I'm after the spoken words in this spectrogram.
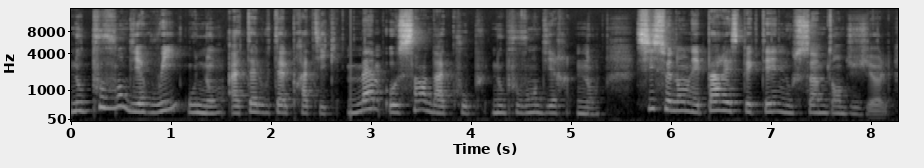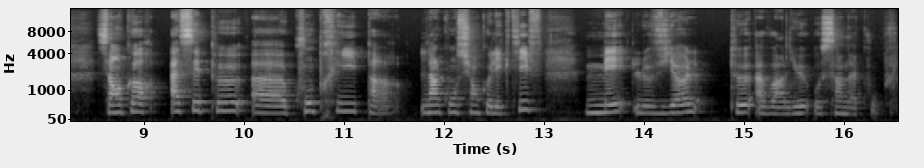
Nous pouvons dire oui ou non à telle ou telle pratique. Même au sein d'un couple, nous pouvons dire non. Si ce non n'est pas respecté, nous sommes dans du viol. C'est encore assez peu euh, compris par l'inconscient collectif, mais le viol peut avoir lieu au sein d'un couple.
